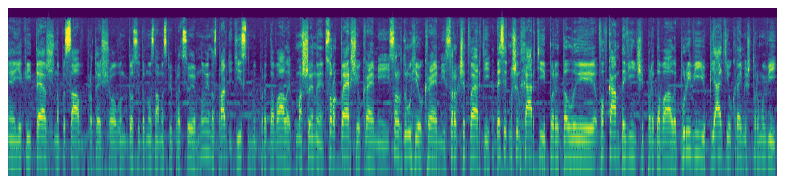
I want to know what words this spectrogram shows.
який теж написав про те, що вони досить давно з нами співпрацюємо. Ну і насправді дійсно ми передавали машини 41-й окремій, 42-й окремій, 44-й, 10 машин Хартії передали, Вовкам да Вінчі передавали, Буревію, 5-й окремій штурмовій.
